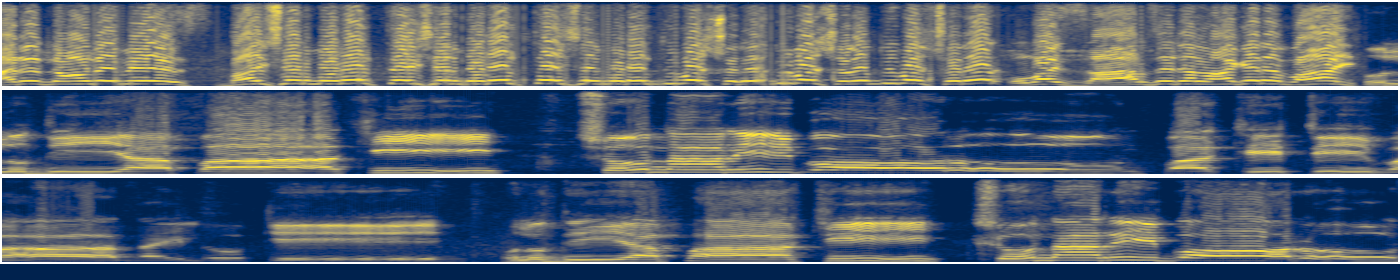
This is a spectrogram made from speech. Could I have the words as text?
আর নন এবিএস বাইশের মডেল তেইশের মডেল তেইশের মডেল দুই বছরের দুই বছরের দুই বছরের। ও ভাই, যার যেটা লাগে রে ভাই। হলুদিয়া পাখি সোনারি বরণ পাখিটি বানাইলো কে? হলুদিয়া পাখি সোনারি বরণ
